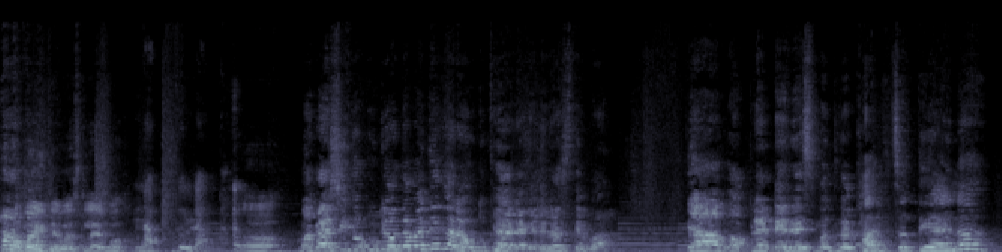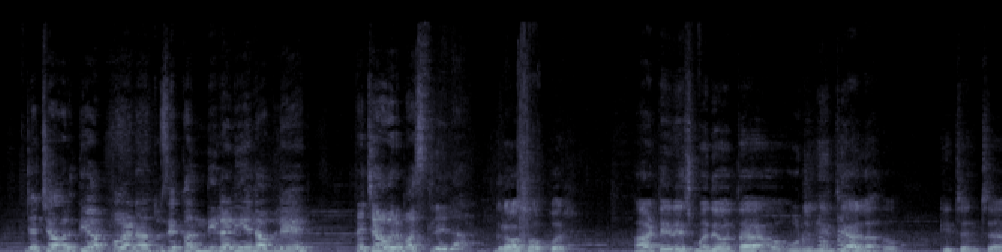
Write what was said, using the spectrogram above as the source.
बाबा इथे बसलाय बघ. हा. मग अशी तो कुठे होता माहितीये का राहू तू खेळायला गेलेलास तेव्हा. त्या आपल्या टेरेस मधलं खालचं ते आहे ना ज्याच्यावरती आपण तुझे कंदील आणि हे लावले त्याच्यावर बसलेला. ग्रास ऑपर हा टेरेस मध्ये होता उडून इथे आला तो किचनच्या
